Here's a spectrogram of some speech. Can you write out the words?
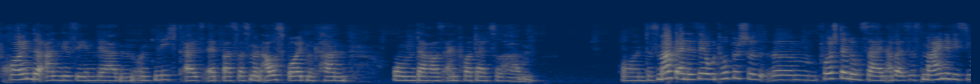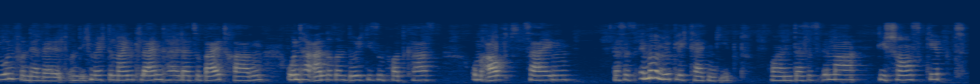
Freunde angesehen werden und nicht als etwas, was man ausbeuten kann um daraus einen Vorteil zu haben. Und es mag eine sehr utopische ähm, Vorstellung sein, aber es ist meine Vision von der Welt und ich möchte meinen kleinen Teil dazu beitragen, unter anderem durch diesen Podcast, um aufzuzeigen, dass es immer Möglichkeiten gibt und dass es immer die Chance gibt,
